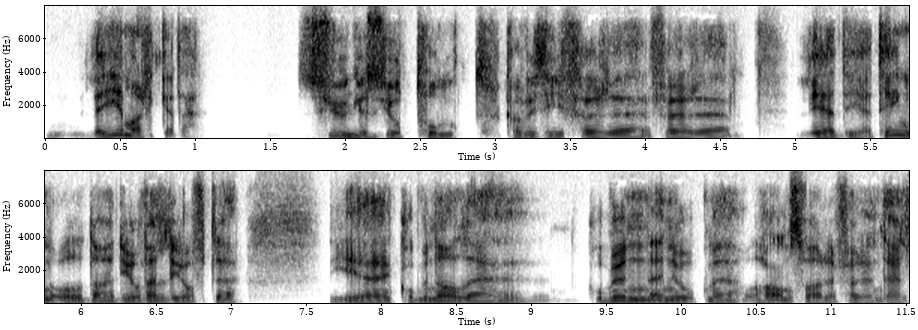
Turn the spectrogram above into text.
leiemarkedet. Suges jo tomt kan vi si, for, for ledige ting. Og da er det jo veldig ofte de kommunale kommunen ender opp med å ha ansvaret for en del,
